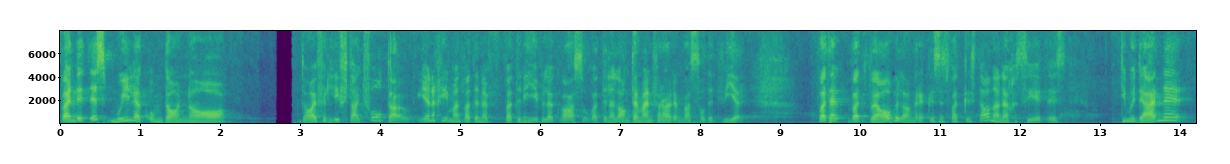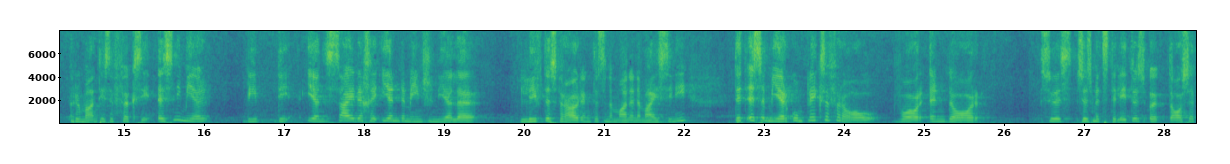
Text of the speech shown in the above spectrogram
Want dit is moeilik om daarna daai verliefdheid vol te hou. Enige iemand wat in 'n wat in 'n was of wat in 'n langtermynverhouding was, sal dit weet. Wat wat wel belangrik is is wat Kristal nou nou gesê het is die moderne romantiese fiksie is nie meer die die eensidige eendimensionele liefdesverhouding tussen 'n man en 'n meisie nie. Dit is 'n meer komplekse verhaal waarin daar soos met stilettos ook daar's 'n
